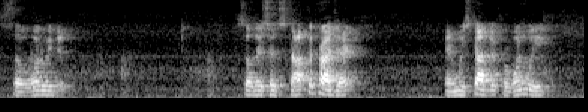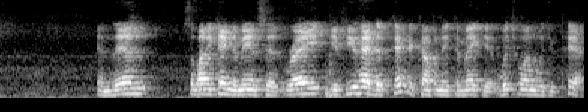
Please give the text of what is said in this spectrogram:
So what do we do? So they said, stop the project, and we stopped it for one week. And then somebody came to me and said, Ray, if you had to pick a company to make it, which one would you pick?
